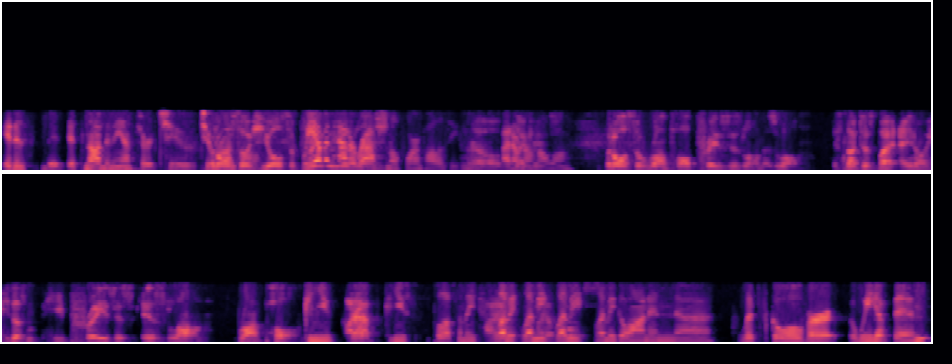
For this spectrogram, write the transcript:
It is. It, it's not an answer to to But Ron also, Paul. he also we haven't had a Islam. rational foreign policy for No, I don't know how long. But also, Ron Paul praises Islam as well. It's not just by you know he doesn't he praises Islam. Ron Paul. Can you grab? have- can you pull up something? I let have- me let me let me let me go on and uh, let's go over. We have been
